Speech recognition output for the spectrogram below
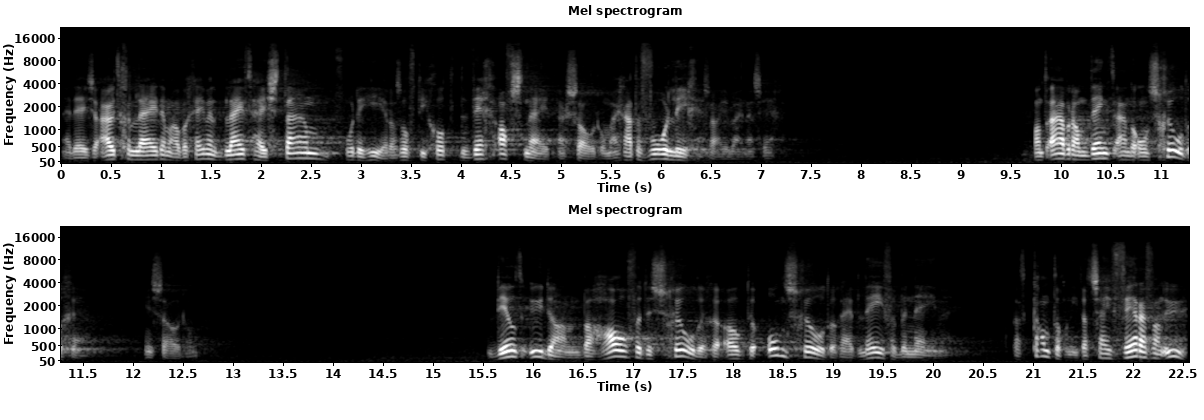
Hij deze uitgeleide, maar op een gegeven moment blijft hij staan voor de Heer. Alsof die God de weg afsnijdt naar Sodom. Hij gaat ervoor liggen, zou je bijna zeggen. Want Abraham denkt aan de onschuldigen in Sodom. Wilt u dan, behalve de schuldigen, ook de onschuldigen het leven benemen? Dat kan toch niet? Dat zij verre van u.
